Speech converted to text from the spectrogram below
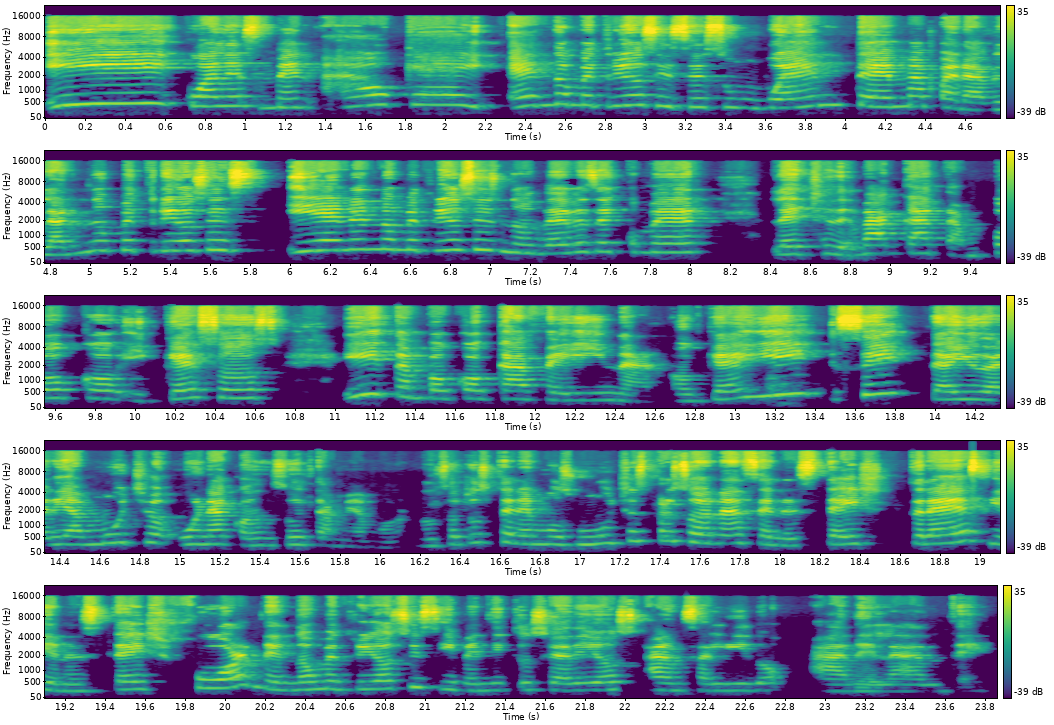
¿Y cuáles men? Ah, ok. Endometriosis es un buen tema para hablar endometriosis y en endometriosis no debes de comer leche de vaca tampoco y quesos y tampoco cafeína, ¿ok? Y sí, te ayudaría mucho una consulta, mi amor. Nosotros tenemos muchas personas en stage 3 y en stage 4 de endometriosis y bendito sea Dios, han salido adelante.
